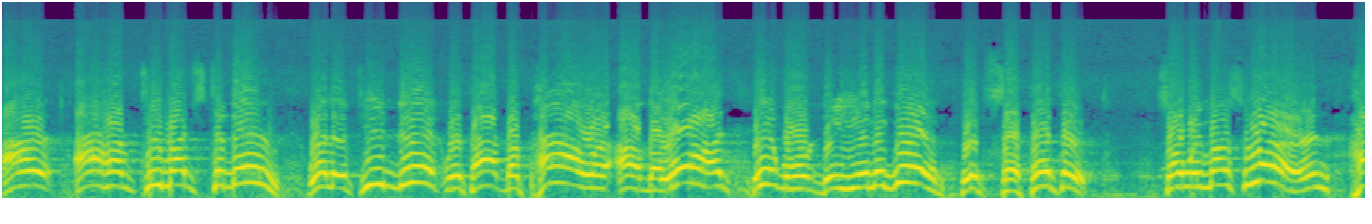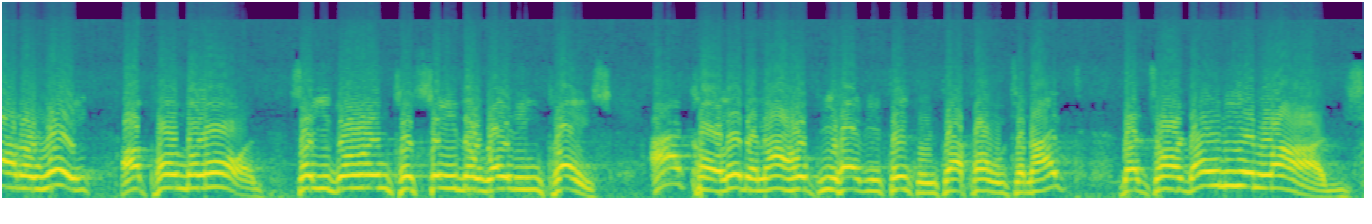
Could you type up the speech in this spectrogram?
I, I have too much to do. Well, if you do it without the power of the Lord, it won't do you any good. It's self-effort. So we must learn how to wait upon the Lord. So you go in to see the waiting place. I call it, and I hope you have your thinking cap on tonight, the Jordanian Lodge.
